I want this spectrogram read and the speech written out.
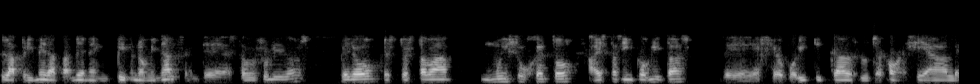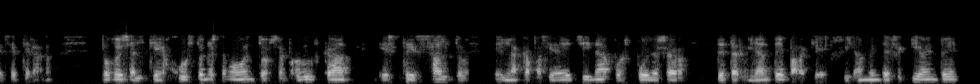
la primera también en PIB nominal frente a Estados Unidos, pero esto estaba muy sujeto a estas incógnitas de geopolíticas, lucha comercial, etcétera. Entonces, el que justo en este momento se produzca este salto en la capacidad de China, pues puede ser determinante para que finalmente, efectivamente,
